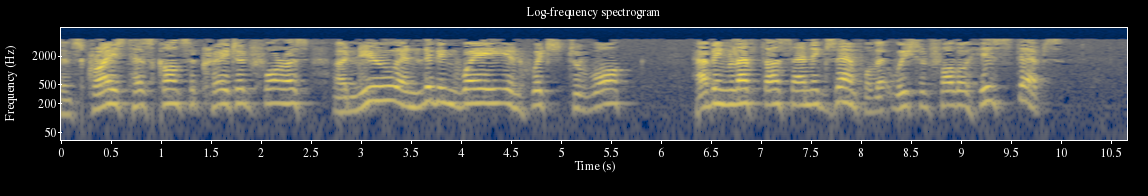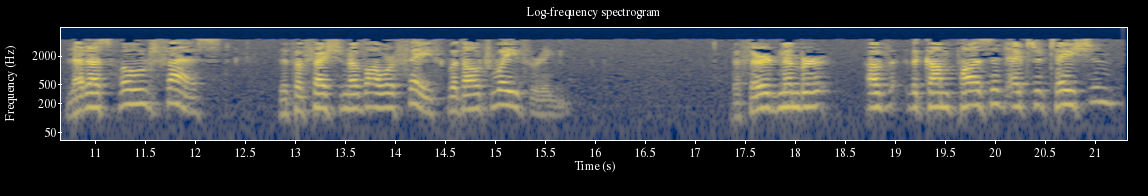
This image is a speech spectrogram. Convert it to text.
Since Christ has consecrated for us a new and living way in which to walk, having left us an example that we should follow His steps, let us hold fast the profession of our faith without wavering. The third member of the composite exhortation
